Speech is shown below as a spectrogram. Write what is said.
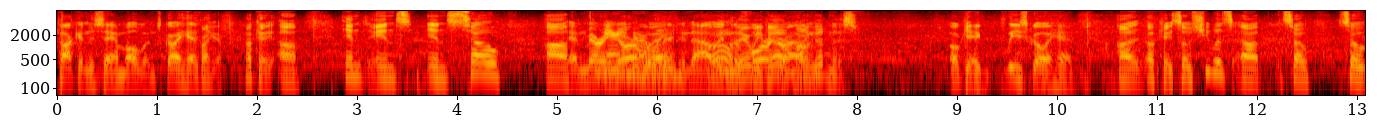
talking to Sam Mullins. Go ahead, right. Jim. Okay, uh, and and and so. and Mary, Mary Norwood, Norwood, now oh, in the there foreground. we go. My goodness. Okay, please go ahead. Uh, okay, so she was uh, so so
